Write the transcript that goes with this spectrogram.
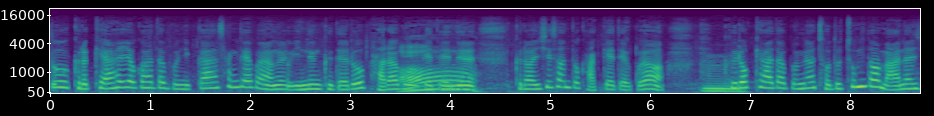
또 그렇게 하려고 하다 보니까 상대방을 있는 그대로 바라보게 아. 되는 그런 시선도 갖게 되고요. 음, 그렇게 하다 보면 저도 좀 더 많은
